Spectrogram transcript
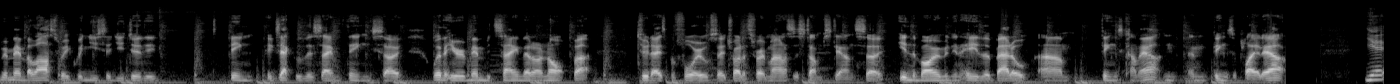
remember last week when you said you'd do the thing exactly the same thing. So whether he remembered saying that or not, but two days before he also tried to throw Marnus' stumps down. So in the moment, in the heat of the battle, um, things come out and, and things are played out. Yeah,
